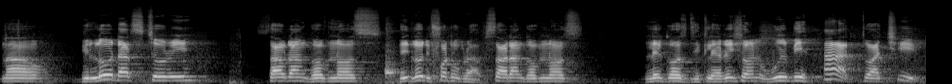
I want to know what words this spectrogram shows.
Now, below that story, Southern governors, below the photograph, Southern governors, Lagos declaration will be hard to achieve.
